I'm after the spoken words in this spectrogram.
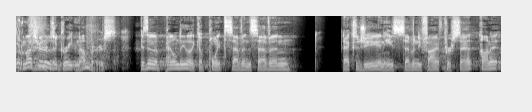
I'm not sure those are great numbers. Isn't a penalty like a .77 xg and he's 75% on it?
